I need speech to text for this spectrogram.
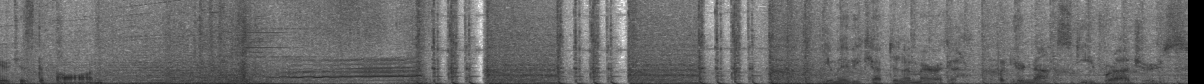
You're just a pawn. You may be Captain America, but you're not Steve Rogers.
